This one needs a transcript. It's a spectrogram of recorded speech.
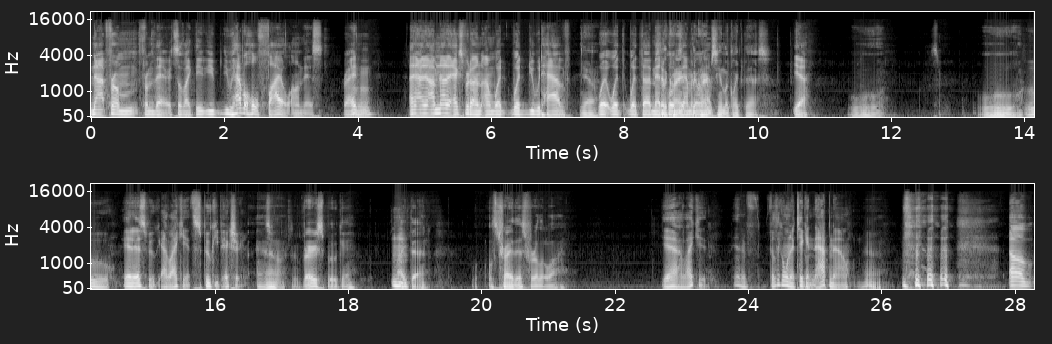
not from from there. So like the, you you have a whole file on this, right? Mm-hmm. And I, I'm not an expert on, on what, what you would have. Yeah. What what what the So the medical crime, examiner the crime scene looked like this. Yeah. Ooh. Ooh. Ooh, it is spooky. I like it. It's a spooky picture. Yeah. Very spooky. Mm-hmm. Like that. Let's try this for a little while. Yeah, I like it. Man, I feel like I want to take a nap now. Yeah. Um.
